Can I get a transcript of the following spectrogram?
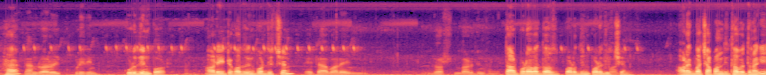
হ্যাঁ। ধান রোয়ার ওই কুড়ি দিন। কুড়ি দিন পর। আর এইটা কতদিন পর দিচ্ছেন? এটা আবার এই দশ বারো দিন হলো। তারপর আবার দশ বারো দিন পরে দিচ্ছেন। আরেকবার চাপান দিতে হবে তো নাকি?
